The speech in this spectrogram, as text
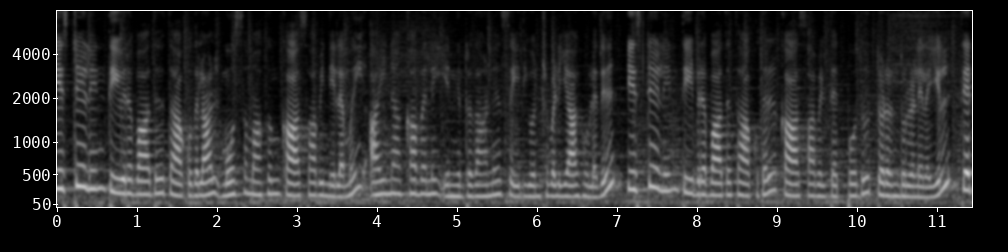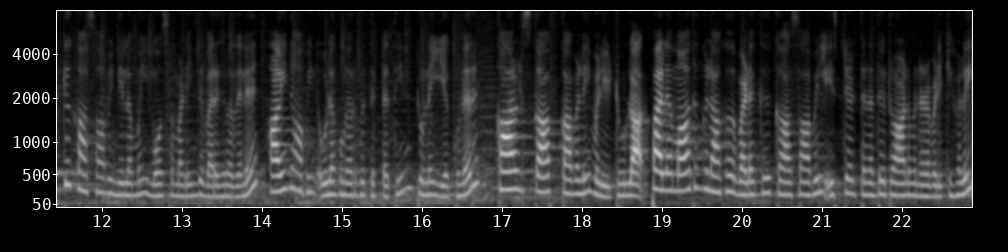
இஸ்ரேலின் தீவிரவாத தாக்குதலால் மோசமாகும் காசாவின் நிலைமை ஐநா கவலை என்கின்றதான செய்தி ஒன்று வெளியாகியுள்ளது. இஸ்ரேலின் தீவிரவாத தாக்குதல் காசாவில் தற்போது தொடர்ந்துள்ள நிலையில் தெற்கு காசாவின் நிலைமை மோசமடைந்து வருகிறது என ஐநாவின் உலகுணர்வு திட்டத்தின் துணை இயக்குனர் கார்ல் ஸ்காஃப் கவலை வெளியிட்டுள்ளார். பல மாதங்களாக வடக்கு காசாவில் இஸ்ரேல் தனது ராணுவ நடவடிக்கைகளை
